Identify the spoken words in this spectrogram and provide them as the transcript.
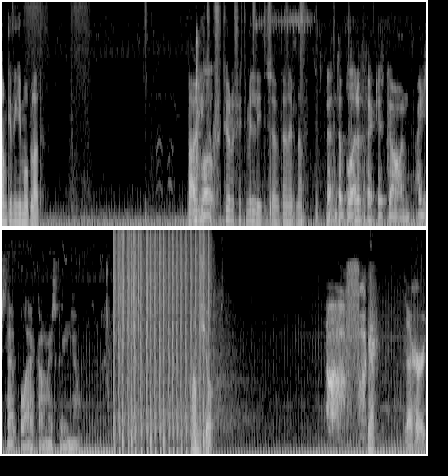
I'm giving you more blood. But I only Well- took for 250 milliliters, so I don't have enough. The, the blood effect is gone. I just have black on my screen now. I'm shot. Ah, fuck. Yep. That hurt.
